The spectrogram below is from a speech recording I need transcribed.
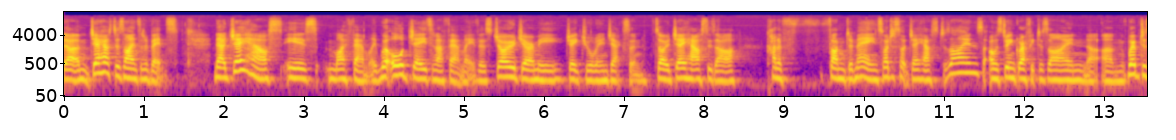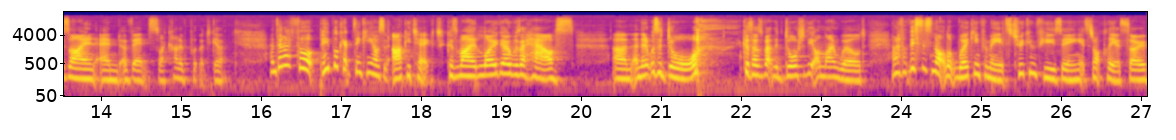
Um, J House Designs and Events. Now, J House is my family. We're all J's in our family. There's Joe, Jeremy, Jake, Julie, and Jackson. So J House is our kind of fun domain. So I just thought J House Designs. I was doing graphic design, uh, um, web design, and events. So I kind of put that together. And then I thought people kept thinking I was an architect because my logo was a house, um, and then it was a door. because I was about the door to the online world. And I thought, this is not working for me. It's too confusing. It's not clear. So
